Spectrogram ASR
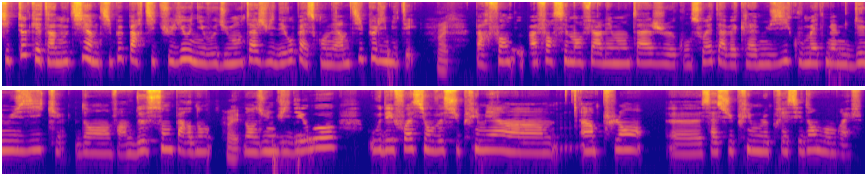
TikTok est un outil un petit peu particulier au niveau du montage vidéo parce qu'on est un petit peu limité. Parfois, on ne peut pas forcément faire les montages qu'on souhaite avec la musique ou mettre même deux musiques, dans, enfin deux sons pardon, dans une vidéo. Ou des fois, si on veut supprimer un, plan, euh, ça supprime le précédent. Bon, bref.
